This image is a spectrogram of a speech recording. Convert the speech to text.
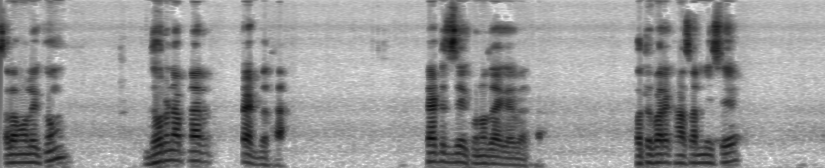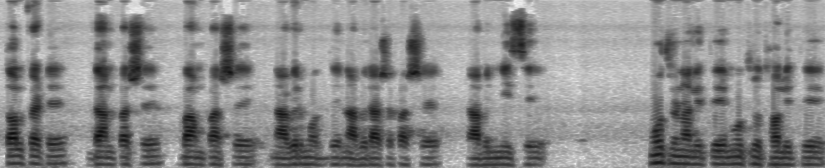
সালাম আলাইকুম। ধরুন আপনার পেট ব্যথা। পেটের যে কোনো জায়গায় ব্যথা। হতে পারে খাঁচার নিচে তল পেটে ডান পাশে, বাম পাশে, নাভির মধ্যে, নাভির আশেপাশে, নাভির নিচে, মূত্রনালীতে, মূত্রথলিতে,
